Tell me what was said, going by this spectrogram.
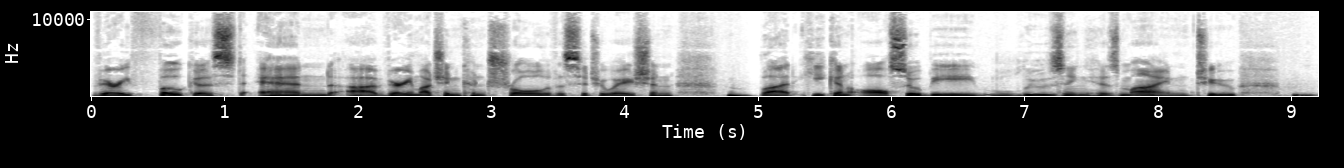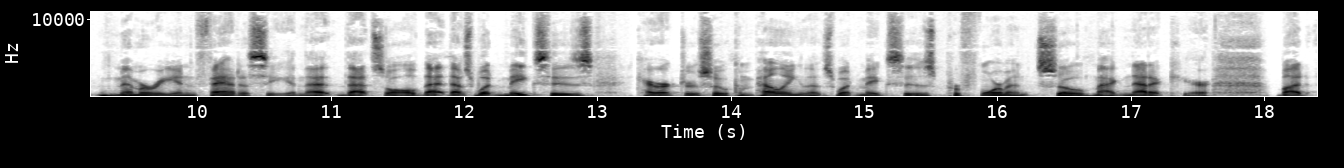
very focused and uh, very much in control of the situation but he can also be losing his mind to memory and fantasy. And that that's all that that's what makes his character so compelling. That's what makes his performance so magnetic here. But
